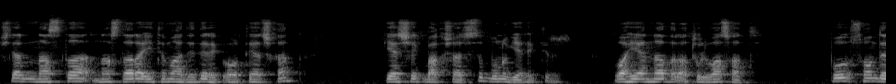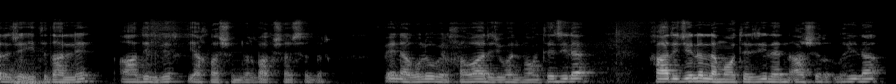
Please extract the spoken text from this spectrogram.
İşte nasla, naslara itimat ederek ortaya çıkan gerçek bakış açısı bunu gerektirir. Ve hiye nazratul vasat. Bu son derece itidalli, adil bir yaklaşımdır, bakış açısıdır. Beyne guluvil havarici vel mu'tezile haricilerle mu'tezilerin aşırılığıyla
